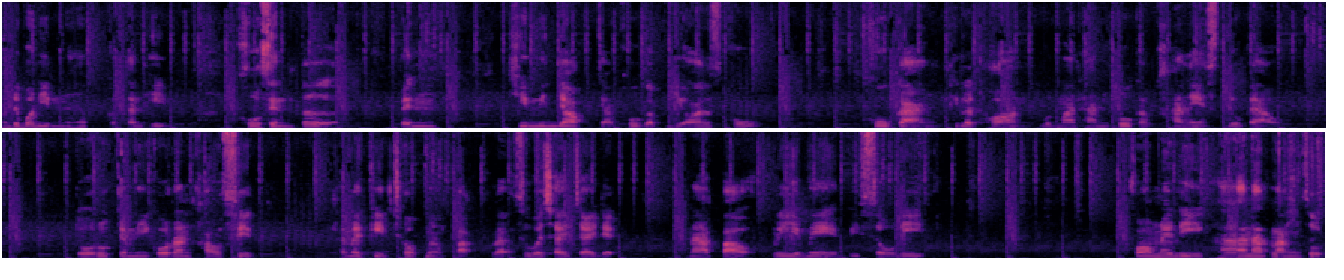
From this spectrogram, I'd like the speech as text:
มันเดบอดินนะครับกับตันทีม คู่เซนเตอร์ เป็นคิมมินยอกจับคู่กับยอนสคู คู่กลางทิลทรบุญมาทันคู่กับคาเนสดูเกลตัวรุกจะมีโกรันคาวสิทธิ์ธนกิจโชคเมืองปัก และสุวชัยใจเด็ด หน้าเป้าปรีเม่บิโซลีฟอร์มในลีก 5 นัดหลังสุด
